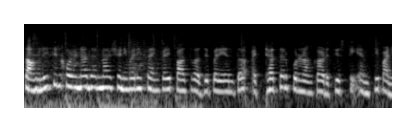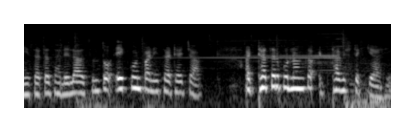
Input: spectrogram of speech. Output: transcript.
सांगलीतील कोयना धरणात शनिवारी सायंकाळी पाच वाजेपर्यंत अठ्ठ्याहत्तर पूर्णांक अडतीस टी एम सी पाणीसाठा झालेला असून तो एकूण पाणीसाठ्याच्या अठ्ठ्याहत्तर पूर्णांक अठ्ठावीस टक्के आहे.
